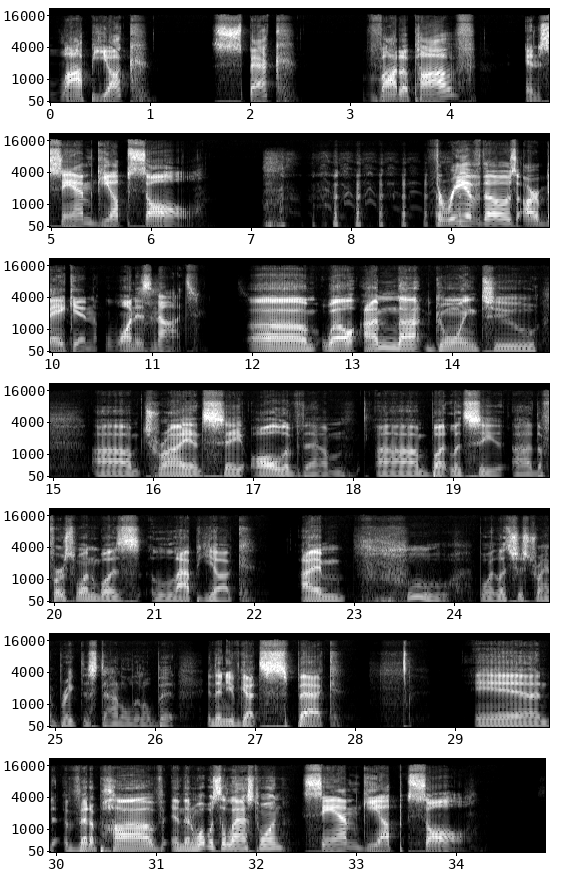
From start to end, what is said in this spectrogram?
Lop yuck? Speck? Vadapav, and Sam Gyupsal. Three of those are bacon. One is not. Um, well, I'm not going to um, try and say all of them, um, but let's see. Uh, the first one was Lap Yuck. I'm, whew, boy, let's just try and break this down a little bit. And then you've got Speck and Vetapov. And then what was the last one? Sam Gyup Saul.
